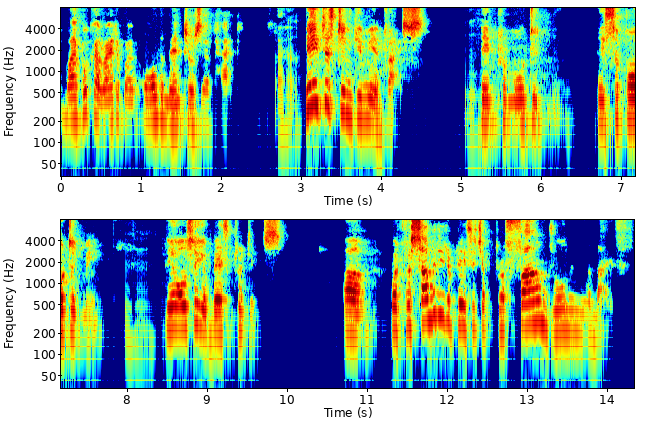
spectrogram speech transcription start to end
my book I write about all the mentors I've had. Uh-huh. They just didn't give me advice. Mm-hmm. They promoted me. They supported me. Mm-hmm. They're also your best critics. Um, but for somebody to play such a profound role in your life,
